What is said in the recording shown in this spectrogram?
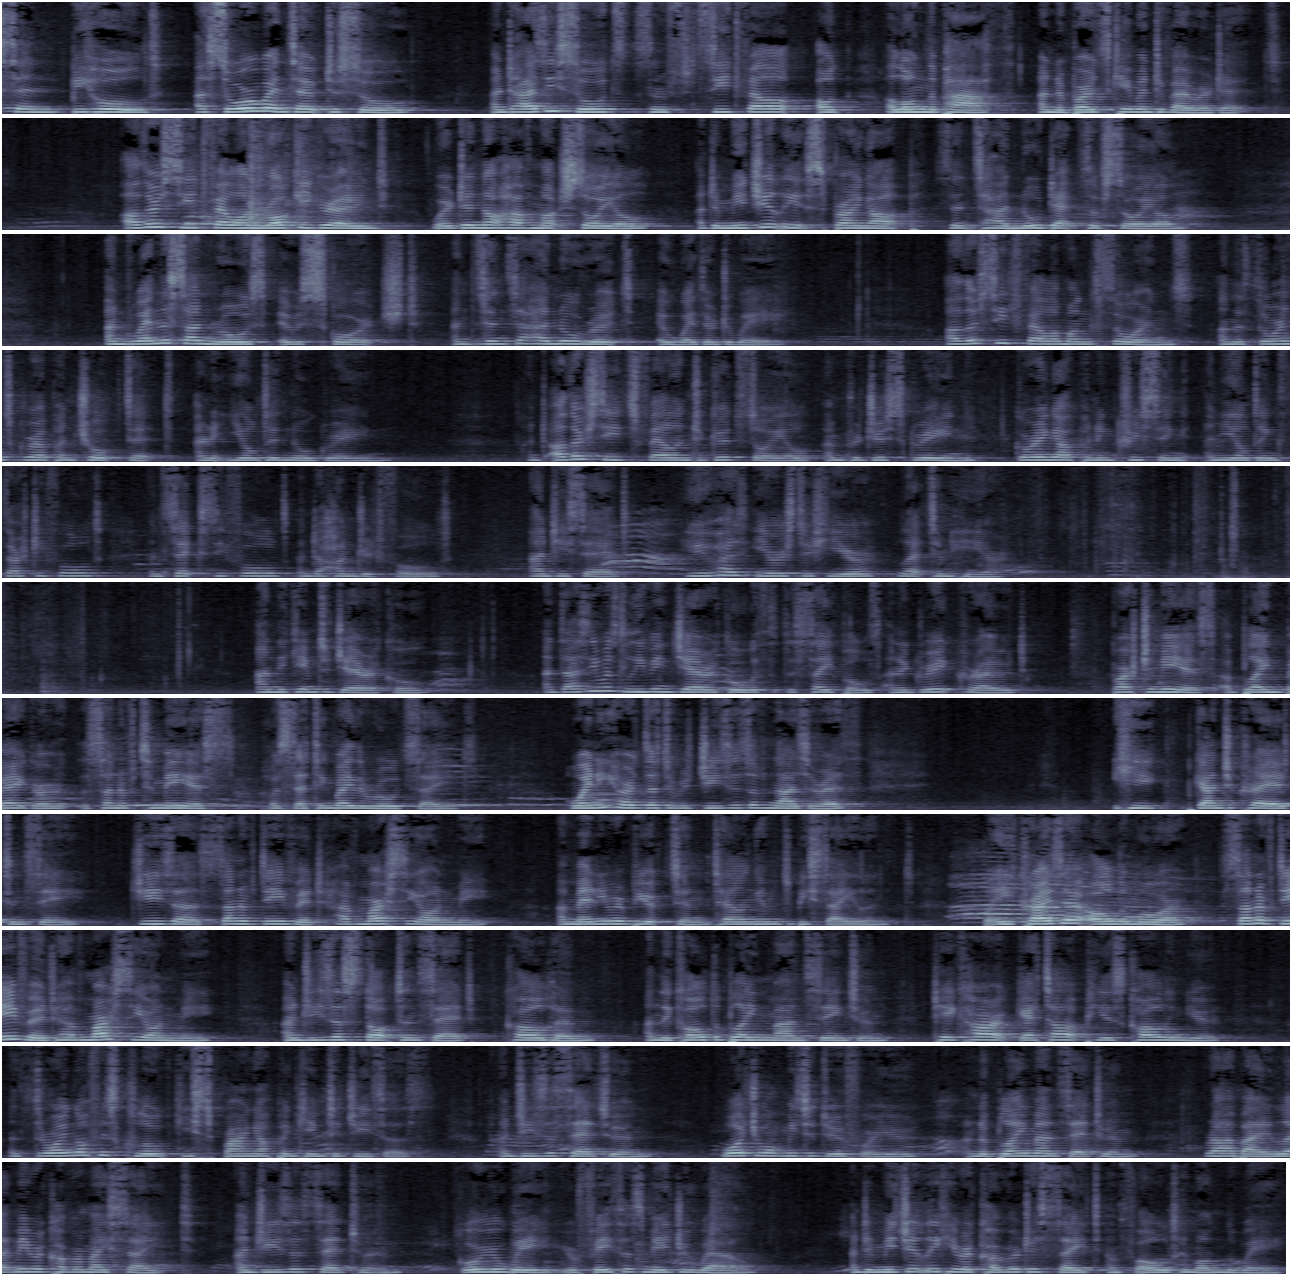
Listen, behold, a sower went out to sow, and as he sowed, some seed fell along the path, and the birds came and devoured it. Other seed fell on rocky ground, where it did not have much soil, and immediately it sprang up, since it had no depth of soil. And when the sun rose, it was scorched, and since it had no root, it withered away. Other seed fell among thorns and the thorns grew up and choked it, and it yielded no grain. And other seeds fell into good soil and produced grain, growing up and increasing and yielding thirtyfold and sixtyfold and a hundredfold. And he said, He who has ears to hear, let him hear. And they came to Jericho. And as he was leaving Jericho with the disciples and a great crowd, Bartimaeus, a blind beggar, the son of Timaeus, was sitting by the roadside. When he heard that it was Jesus of Nazareth, he began to cry out and say, Jesus, son of David, have mercy on me. And many rebuked him, telling him to be silent. But he cried out all the more, Son of David, have mercy on me. And Jesus stopped and said, Call him. And they called the blind man, saying to him, Take heart, get up, he is calling you. And throwing off his cloak, he sprang up and came to Jesus. And Jesus said to him, What do you want me to do for you? And the blind man said to him, Rabbi, let me recover my sight. And Jesus said to him, Go your way, your faith has made you well. And immediately he recovered his sight and followed him on the way.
